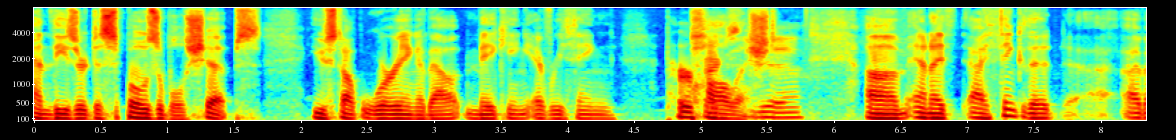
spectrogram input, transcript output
and these are disposable ships, you stop worrying about making everything Perfect. polished. Yeah. Um, and I, I think that uh,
